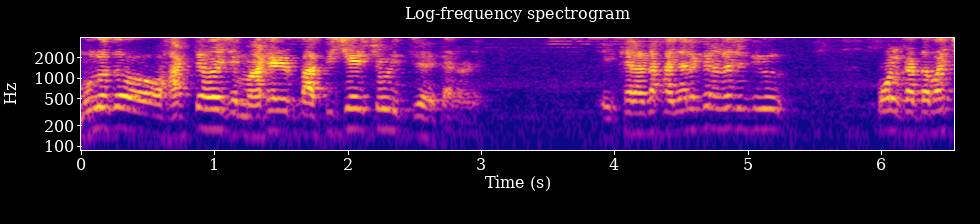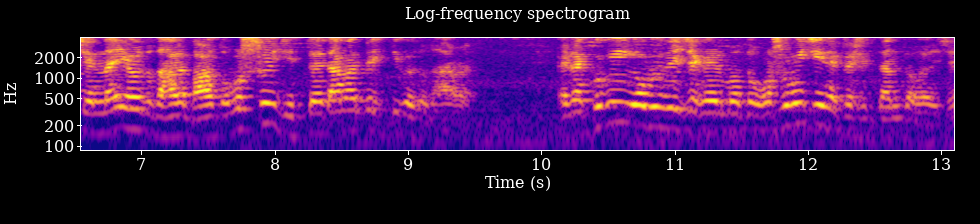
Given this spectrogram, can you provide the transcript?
মূলত হারতে হয়েছে মাঠের বা পিচের চরিত্রের কারণে। এই খেলাটা ফাইনালে খেলাটা যদি কলকাতা বা চেন্নাই হতো, তাহলে ভারত অবশ্যই জিততো, এটা আমার ব্যক্তিগত ধারণা। এটা খুবই অবিবেচকের মতো অসমীচীন একটা সিদ্ধান্ত হয়েছে,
